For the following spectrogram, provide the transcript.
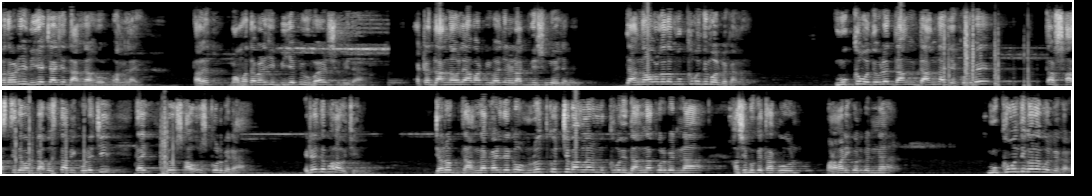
মমতা ব্যানার্জি নিজে চাইছে দাঙ্গা হোক বাংলায়। তাহলে মমতা ব্যানার্জি, বিজেপি উভয়ের সুবিধা। একটা দাঙ্গা হলে আবার বিভাজনের রাজনীতি শুরু হয়ে যাবে। দাঙ্গা হওয়ার কথা মুখ্যমন্ত্রী বলবে কেন? মুখ্যমন্ত্রী বলে দাঙ্গা যে করবে, তার শাস্তি দেওয়ার ব্যবস্থা আমি করেছি, তাই কেউ সাহস করবে না। এটাই তো বলা উচিত। যেন দাঙ্গাকারীদেরকে অনুরোধ করছে বাংলার মুখ্যমন্ত্রী, দাঙ্গা করবেন না, হাসি মুখে থাকুন, মারামারি করবেন না। মুখ্যমন্ত্রী কথা বলবে কেন?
